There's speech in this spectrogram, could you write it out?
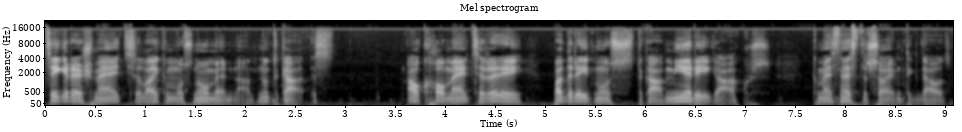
Cigarešu mērķis ir laikam mūs nomierināt. Nu, kā es, alkohola mērķis ir arī padarīt mūs kā, mierīgākus, ka mēs nestresojam tik daudz.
